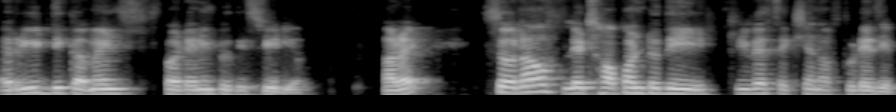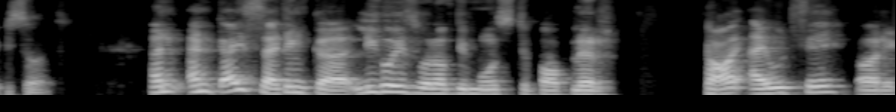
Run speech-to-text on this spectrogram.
read the comments pertaining to this video. All right. So now let's hop on to the previous section of today's episode. And and guys, I think uh, Lego is one of the most popular toy, I would say, or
